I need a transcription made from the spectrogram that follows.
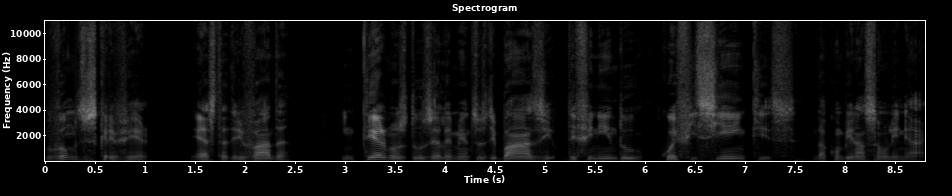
vamos escrever esta derivada em termos dos elementos de base, definindo coeficientes da combinação linear.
